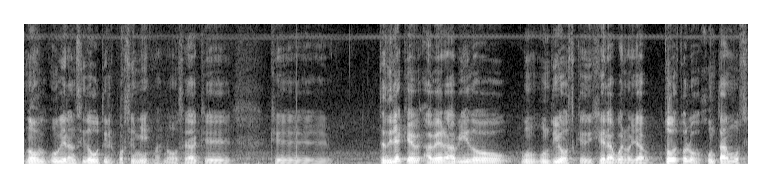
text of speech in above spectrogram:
no hubieran sido útiles por sí mismas, ¿no? o sea que, que tendría que haber habido un, Dios que dijera, bueno, ya, todo esto lo juntamos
